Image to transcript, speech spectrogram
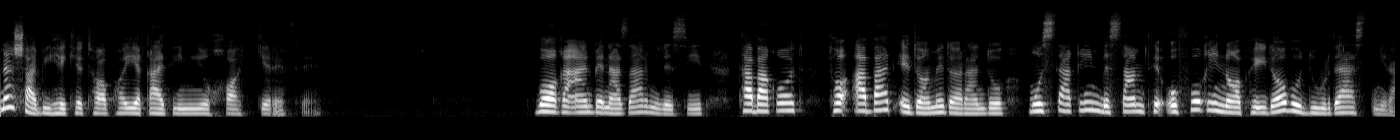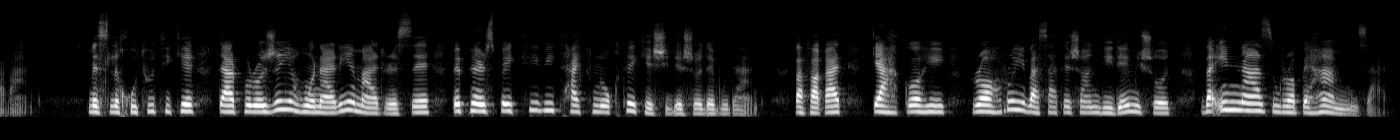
نه شبیه کتابهای قدیمی و خاک گرفته. واقعا به نظر می رسید طبقات تا ابد ادامه دارند و مستقیم به سمت افقی ناپیدا و دوردست می روند. مثل خطوطی که در پروژه هنری مدرسه به پرسپکتیوی تک نقطه کشیده شده بودند و فقط گهگاهی راهروی وسطشان دیده می‌شد و این نظم را به هم می‌زد.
